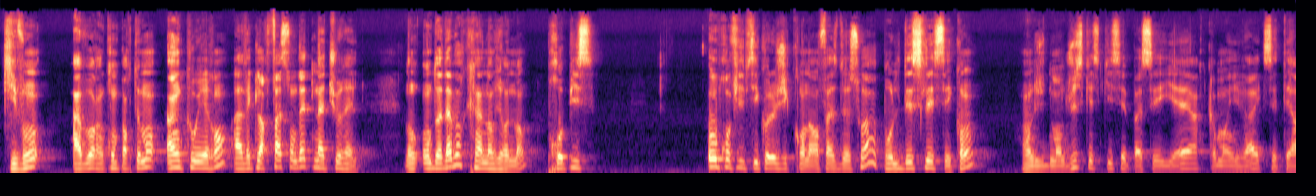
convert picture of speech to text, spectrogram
qui vont avoir un comportement incohérent avec leur façon d'être naturelle. Donc, on doit d'abord créer un environnement propice au profil psychologique qu'on a en face de soi. Pour le déceler, c'est con. On lui demande juste qu'est-ce qui s'est passé hier, comment il va, etc.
